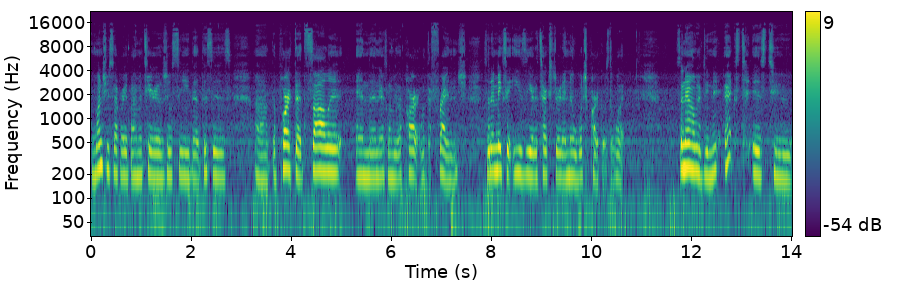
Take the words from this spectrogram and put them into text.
once you separate by materials, you'll see that this is uh, the part that's solid, and then there's going to be the part with the fringe. So that makes it easier to texture it and know which part goes to what. So now we have to do next is to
